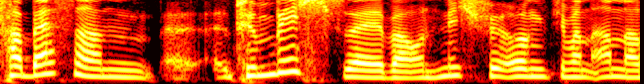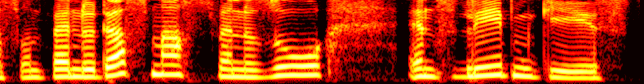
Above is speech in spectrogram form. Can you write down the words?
verbessern äh, für mich selber und nicht für irgendjemand anders. Und wenn du das machst, wenn du so ins Leben gehst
